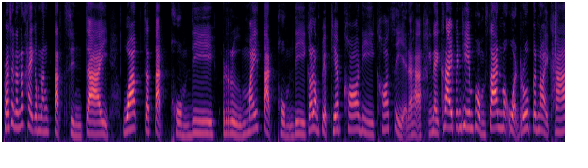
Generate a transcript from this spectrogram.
เพราะฉะนั้นถ้าใครกำลังตัดสินใจว่าจะตัดผมดี หรือไม่ตัดผมดี ก็ลองเปรียบเทียบข้อดีข้อเสียนะคะไหนใครเป็นทีมมผมสั้นมาอวดรูปกันหน่อยค่ะ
